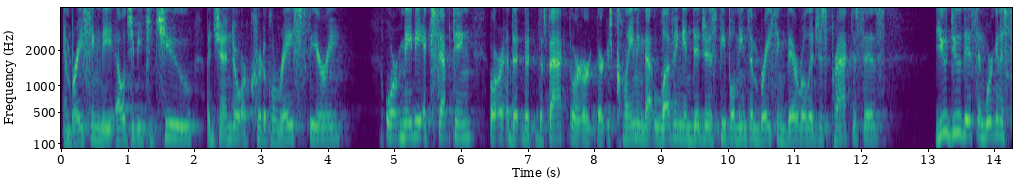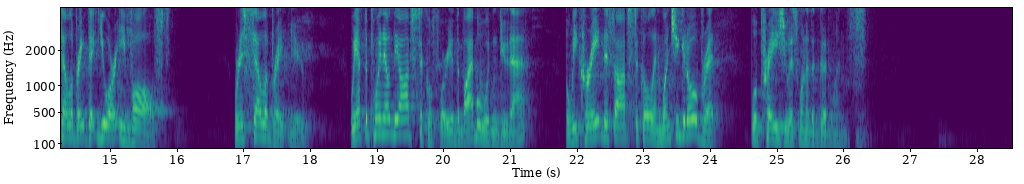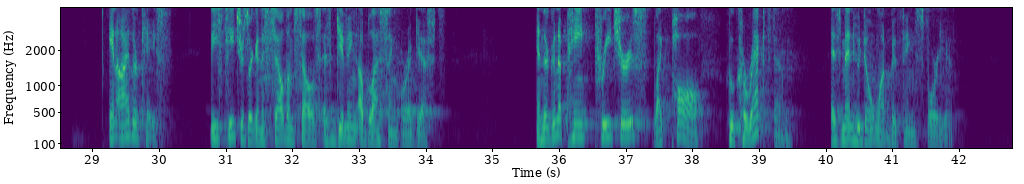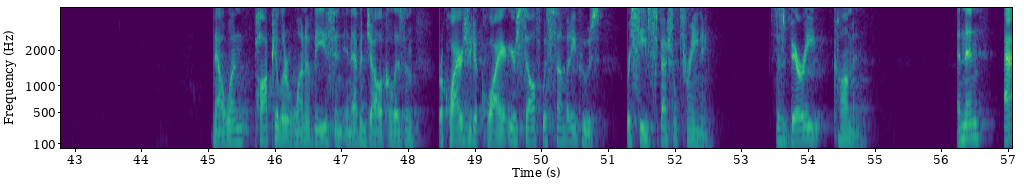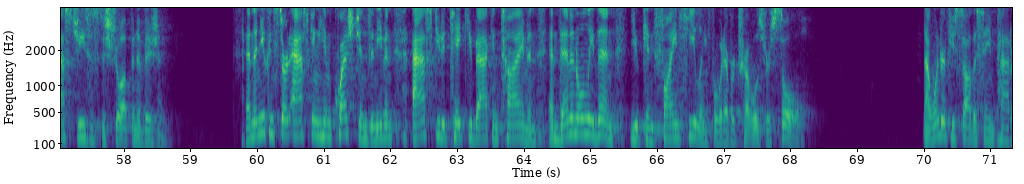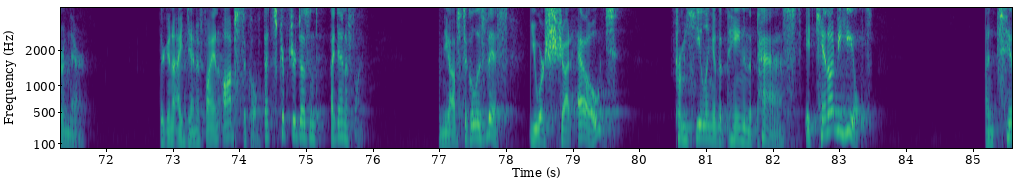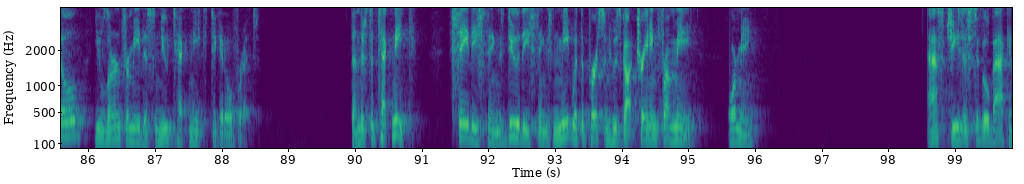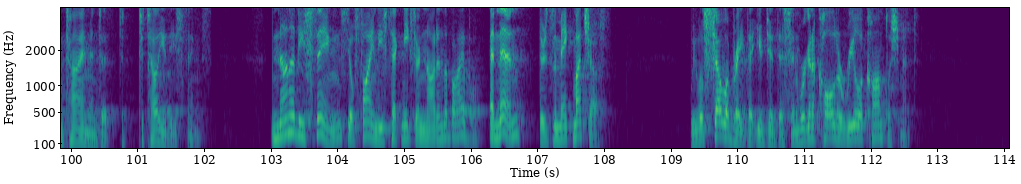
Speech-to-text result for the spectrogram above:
Embracing the LGBTQ agenda or critical race theory, or maybe accepting or the, the, the fact or, or, or claiming that loving indigenous people means embracing their religious practices. You do this, and we're going to celebrate that you are evolved. We're going to celebrate you. We have to point out the obstacle for you. The Bible wouldn't do that. But we create this obstacle, and once you get over it, we'll praise you as one of the good ones. In either case, these teachers are going to sell themselves as giving a blessing or a gift. And they're going to paint preachers like Paul who correct them as men who don't want good things for you. Now, one popular one of these in, in evangelicalism requires you to quiet yourself with somebody who's received special training. This is very common. And then ask Jesus to show up in a vision. And then you can start asking him questions and even ask you to take you back in time. And, and then and only then you can find healing for whatever troubles your soul. Now, I wonder if you saw the same pattern there. They're going to identify an obstacle that scripture doesn't identify. And the obstacle is this you are shut out from healing of the pain in the past. It cannot be healed until you learn from me this new technique to get over it. Then there's the technique. Say these things, do these things, meet with the person who's got training from me or me. Ask Jesus to go back in time and to, to, to tell you these things. None of these things, you'll find these techniques are not in the Bible. And then there's the make much of. We will celebrate that you did this, and we're going to call it a real accomplishment.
